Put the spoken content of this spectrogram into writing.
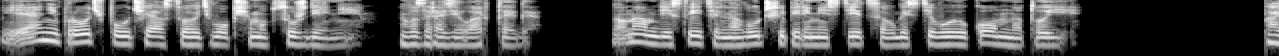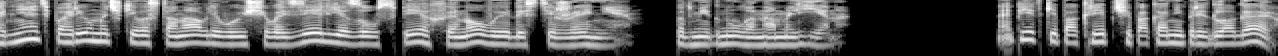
«Я не прочь поучаствовать в общем обсуждении», — возразил Артега. Но нам действительно лучше переместиться в гостевую комнату и... Поднять по рюмочке восстанавливающего зелья за успех и новые достижения, подмигнула нам Льена. Напитки покрепче пока не предлагаю,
